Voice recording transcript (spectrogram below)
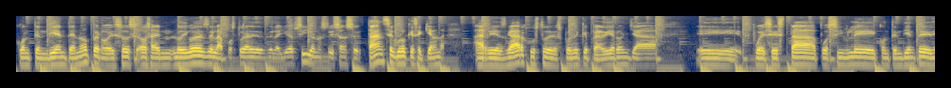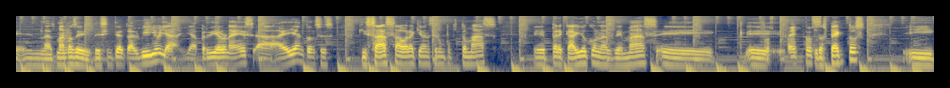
contendiente, ¿no? Pero eso es, o sea, lo digo desde la postura desde la UFC, yo no estoy tan seguro que se quieran arriesgar justo después de que perdieron ya eh, pues esta posible contendiente en las manos de, Cintia Calvillo, ya, ya perdieron a, a, ella, entonces quizás ahora quieran ser un poquito más eh, precavido con las demás eh, eh, prospectos. y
